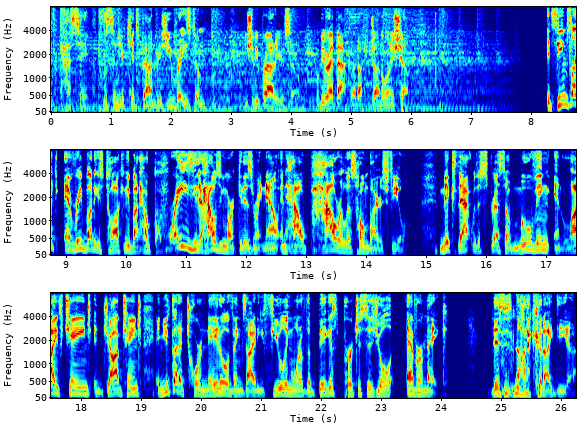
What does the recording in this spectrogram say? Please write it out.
For God's sake, listen to your kids' boundaries. You raised them. You should be proud of yourself. We'll be right back on the Dr. John Delony Show. It seems like everybody's talking about how crazy the housing market is right now and how powerless homebuyers feel. Mix that with the stress of moving and life change and job change, and you've got a tornado of anxiety fueling one of the biggest purchases you'll ever make. This is not a good idea.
